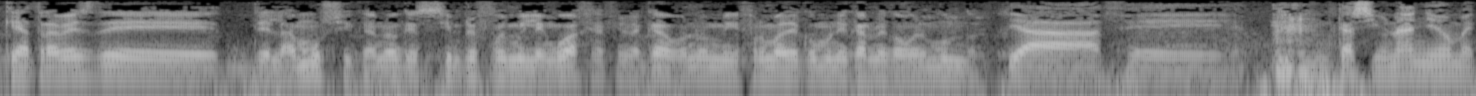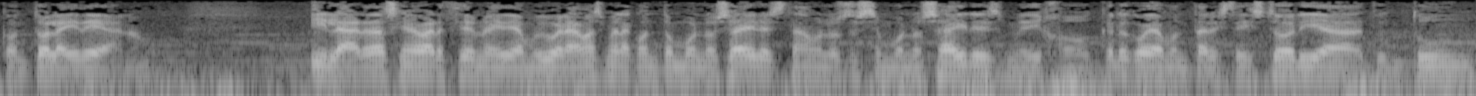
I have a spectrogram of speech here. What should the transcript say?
que a través de, de, la música, ¿no? que siempre fue mi lenguaje, al fin y al cabo, ¿no? mi forma de comunicarme con el mundo. Ya hace casi un año me contó la idea, ¿no? Y la verdad es que me pareció una idea muy buena. Además me la contó en Buenos Aires, estábamos los dos en Buenos Aires, me dijo, creo que voy a montar esta historia, tuntún.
